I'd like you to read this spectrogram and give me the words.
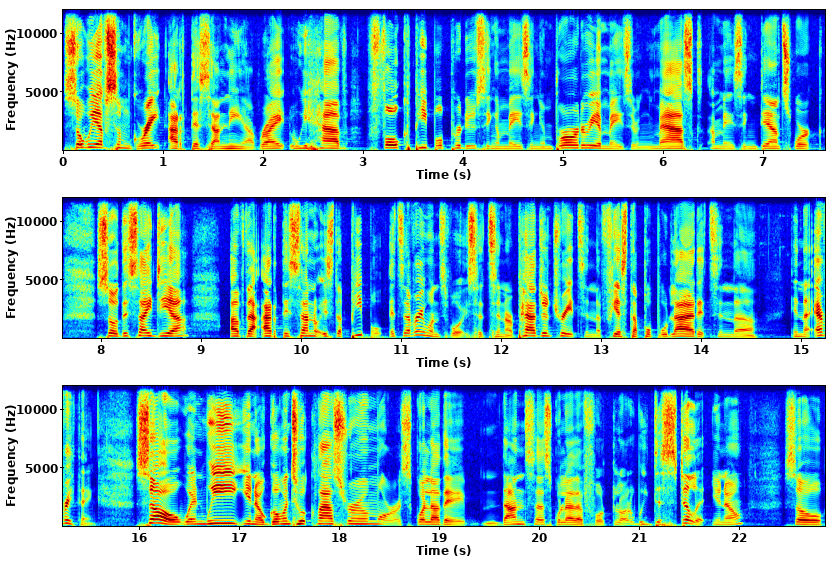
so we have some great artesania, right? We have folk people producing amazing embroidery, amazing masks, amazing dance work. So this idea of the artesano is the people. It's everyone's voice. It's in our pageantry, it's in the fiesta popular, it's in the in the everything. So when we, you know, go into a classroom or a escuela de danza, escuela de folklore, we distill it, you know? So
